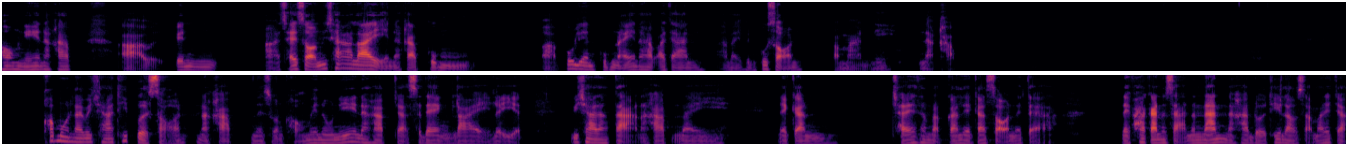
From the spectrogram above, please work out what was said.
ห้องนี้นะครับเป็นใช้สอนวิชาอะไรนะครับ กลุ่มผู้เรียนกลุ่มไหนนะครับ อาจารย์อะไรเป็นผู้สอนประมาณนี้นะครับข้อมูลรายวิชาที่เปิดสอนนะครับ ในส่วนของเมนูนี้นะครับ จะแสดงรายละเอียด วิชาต่างๆนะครับ ในในการใช้สำหรับการเรียนการสอนในแต่ในภาคการศึกษานั้นๆนะครับ โดยที่เราสามารถที่จะ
